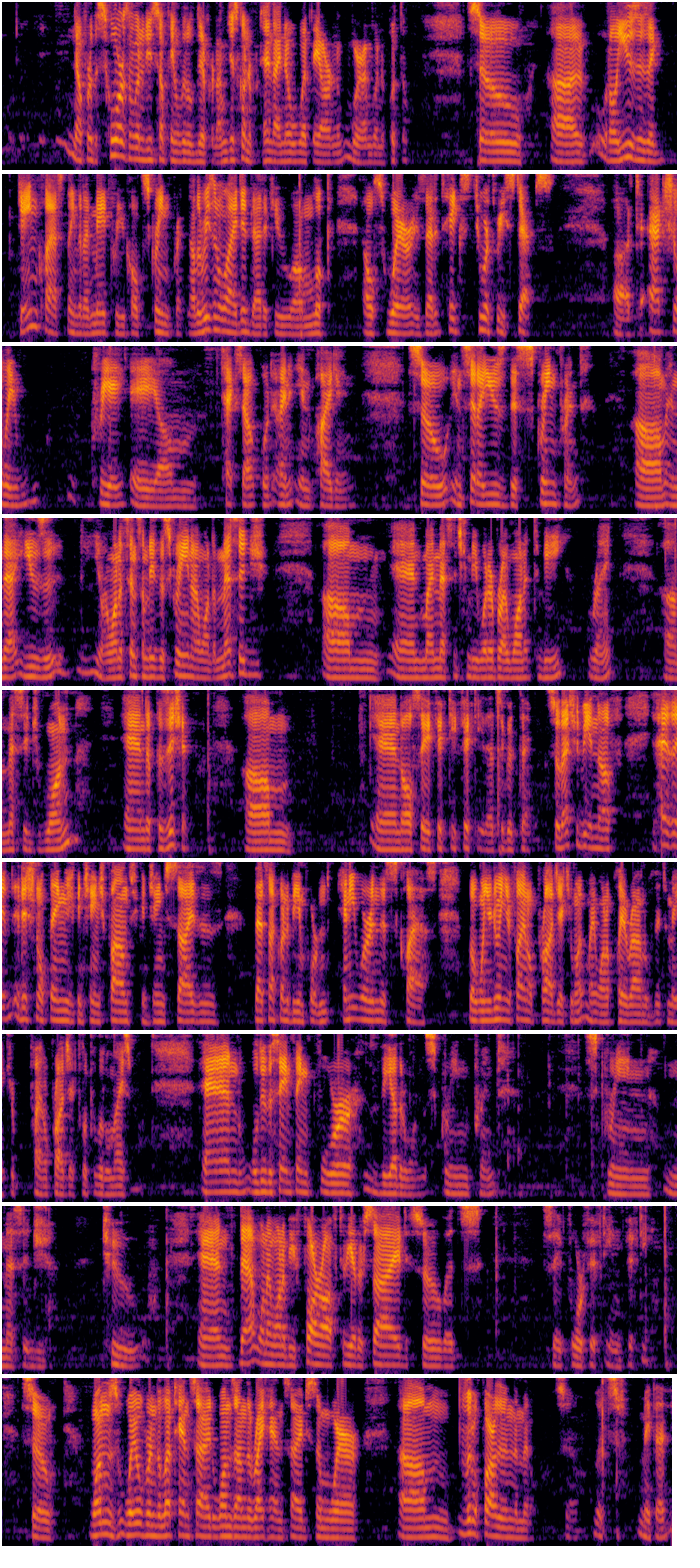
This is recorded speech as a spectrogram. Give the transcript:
now for the scores, I'm going to do something a little different. I'm just going to pretend I know what they are and where I'm going to put them. So uh, what I'll use is a game class thing that I've made for you called screen print. Now the reason why I did that, if you um, look elsewhere, is that it takes two or three steps uh, to actually create a um, text output in, in Pygame. So instead I use this screen print um, and that uses, you know, I want to send somebody to the screen, I want a message um, and my message can be whatever I want it to be, right? Uh, message 1 and a position. Um, and I'll say 50-50. That's a good thing. So that should be enough. It has additional things. You can change fonts. You can change sizes. That's not going to be important anywhere in this class. But when you're doing your final project, you might want to play around with it to make your final project look a little nicer. And we'll do the same thing for the other ones. Screen print, screen message 2. And that one I want to be far off to the other side. So let's say 450 and 50. So one's way over in the left-hand side, one's on the right-hand side somewhere um, a little farther in the middle. So let's make that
